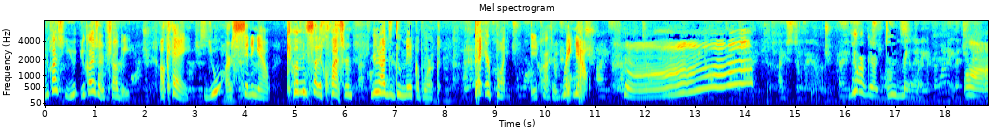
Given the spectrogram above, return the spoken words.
You guys, you, you guys are chubby. Okay, you are sitting out. Come inside the classroom. You're gonna have to do makeup work. Get your butt in the classroom right now. You gonna do makeup work.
